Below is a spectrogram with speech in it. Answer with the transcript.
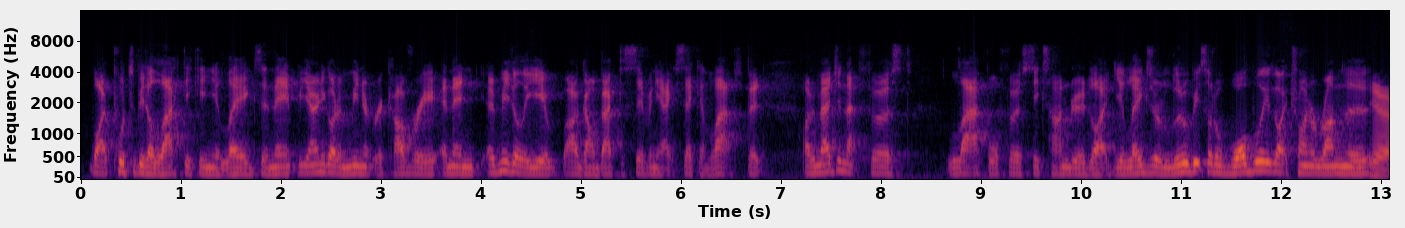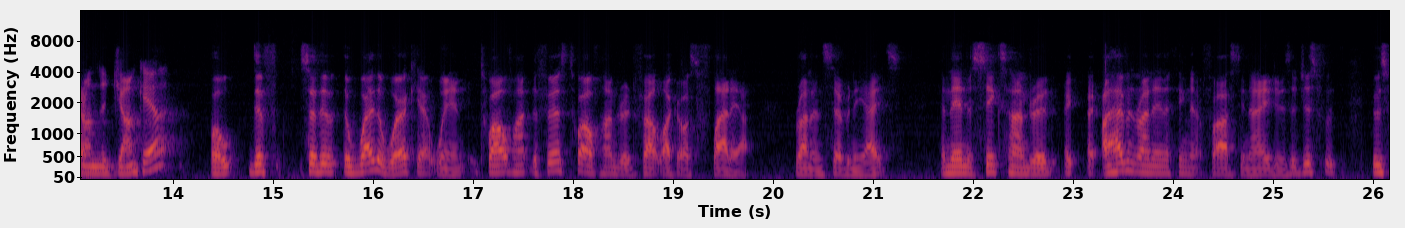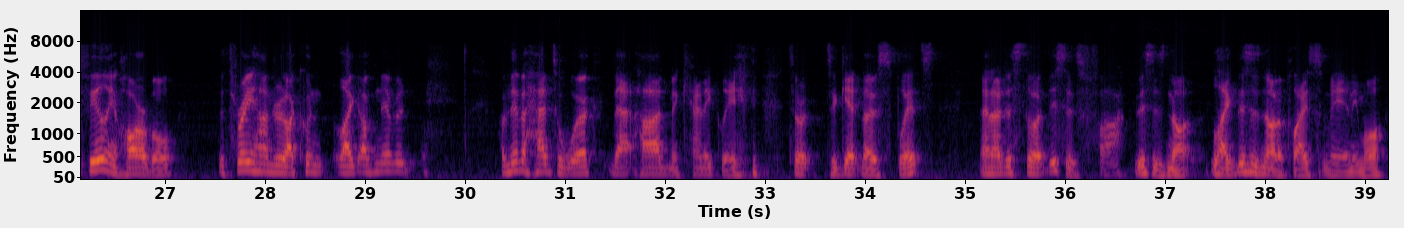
like puts a bit of lactic in your legs, and then you only got a minute recovery, and then admittedly you are going back to 78 second laps, but I'd imagine that first lap or first 600, like your legs are a little bit sort of wobbly, like trying to run the Yeah. run the junk out. Well, the so the the way the workout went, 1200, the first 1200 felt like I was flat out running 78s, and then the 600, I, I haven't run anything that fast in ages. It just it was feeling horrible. The 300, I couldn't like I've never. I've never had to work that hard mechanically to to get those splits, and I just thought this is fuck. This is not like this is not a place for me anymore.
